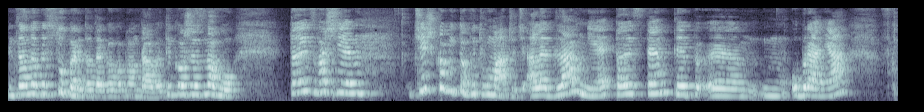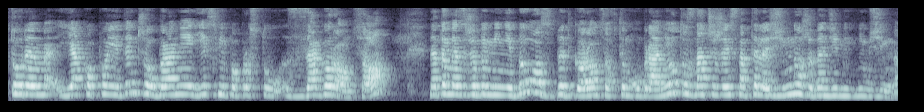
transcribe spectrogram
więc one by super do tego wyglądały. Tylko, że znowu to jest właśnie Ciężko mi to wytłumaczyć, ale dla mnie to jest ten typ ym, ubrania, w którym jako pojedyncze ubranie jest mi po prostu za gorąco. Natomiast, żeby mi nie było zbyt gorąco w tym ubraniu, to znaczy, że jest na tyle zimno, że będzie mi w nim zimno.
